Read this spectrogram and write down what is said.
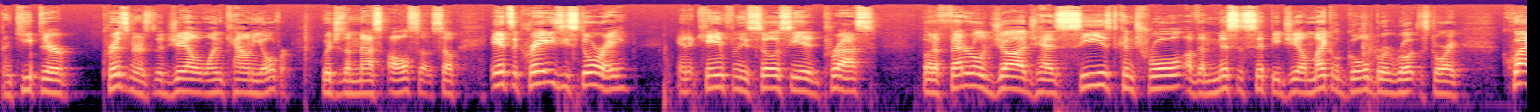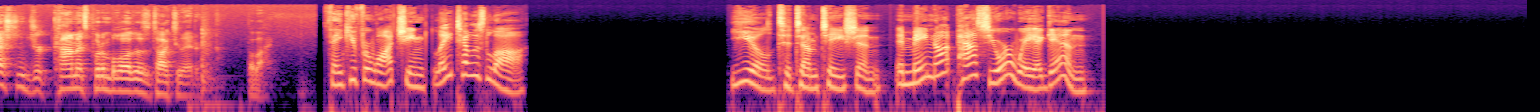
and keep their prisoners the jail one county over, which is a mess also. So it's a crazy story, and it came from the Associated Press. But a federal judge has seized control of the Mississippi jail. Michael Goldberg wrote the story. Questions or comments, put them below those. I'll talk to you later. Bye bye. Thank you for watching Lehto's Law. Yield to temptation. It may not pass your way again.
